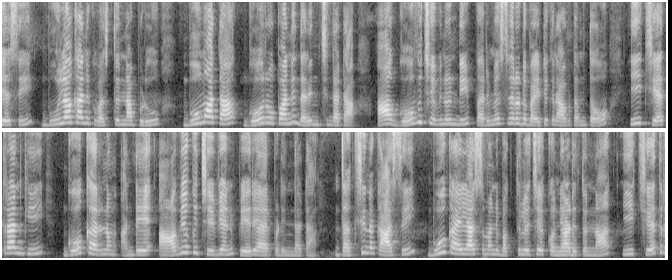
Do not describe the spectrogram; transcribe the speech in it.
చేసి భూలోకానికి వస్తున్నప్పుడు భూమాత గో రూపాన్ని ధరించిందట. ఆ గోవు చెవి నుండి పరమేశ్వరుడు బయటికి రావటంతో ఈ క్షేత్రానికి గోకర్ణం అంటే ఆవి యొక్క చెవి అని పేరు ఏర్పడిందట. దక్షిణ కాశీ భూ కైలాసం అని భక్తులచే కొనియాడుతున్న ఈ క్షేత్ర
